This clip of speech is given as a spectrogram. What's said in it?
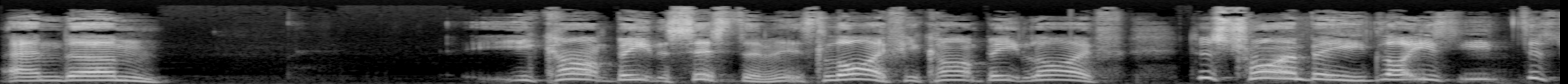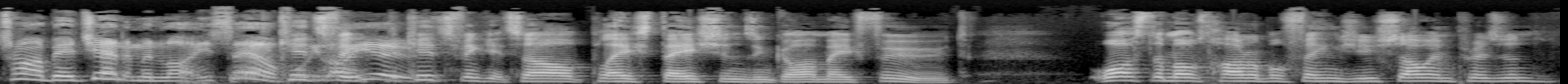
and um you can't beat the system. It's life. You can't beat life. Just try and be like you, just try and be a gentleman like yourself. The kids like think you. the kids think it's all PlayStations and gourmet food. What's the most horrible things you saw in prison?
